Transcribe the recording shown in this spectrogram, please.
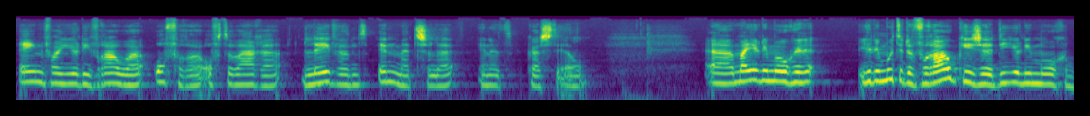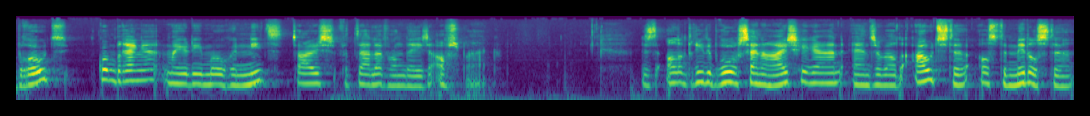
een van jullie vrouwen offeren, of te waren levend inmetselen in het kasteel. Uh, maar jullie, mogen, jullie moeten de vrouw kiezen die jullie mogen brood kon brengen, maar jullie mogen niet thuis vertellen van deze afspraak. Dus alle drie de broers zijn naar huis gegaan en zowel de oudste als de middelste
